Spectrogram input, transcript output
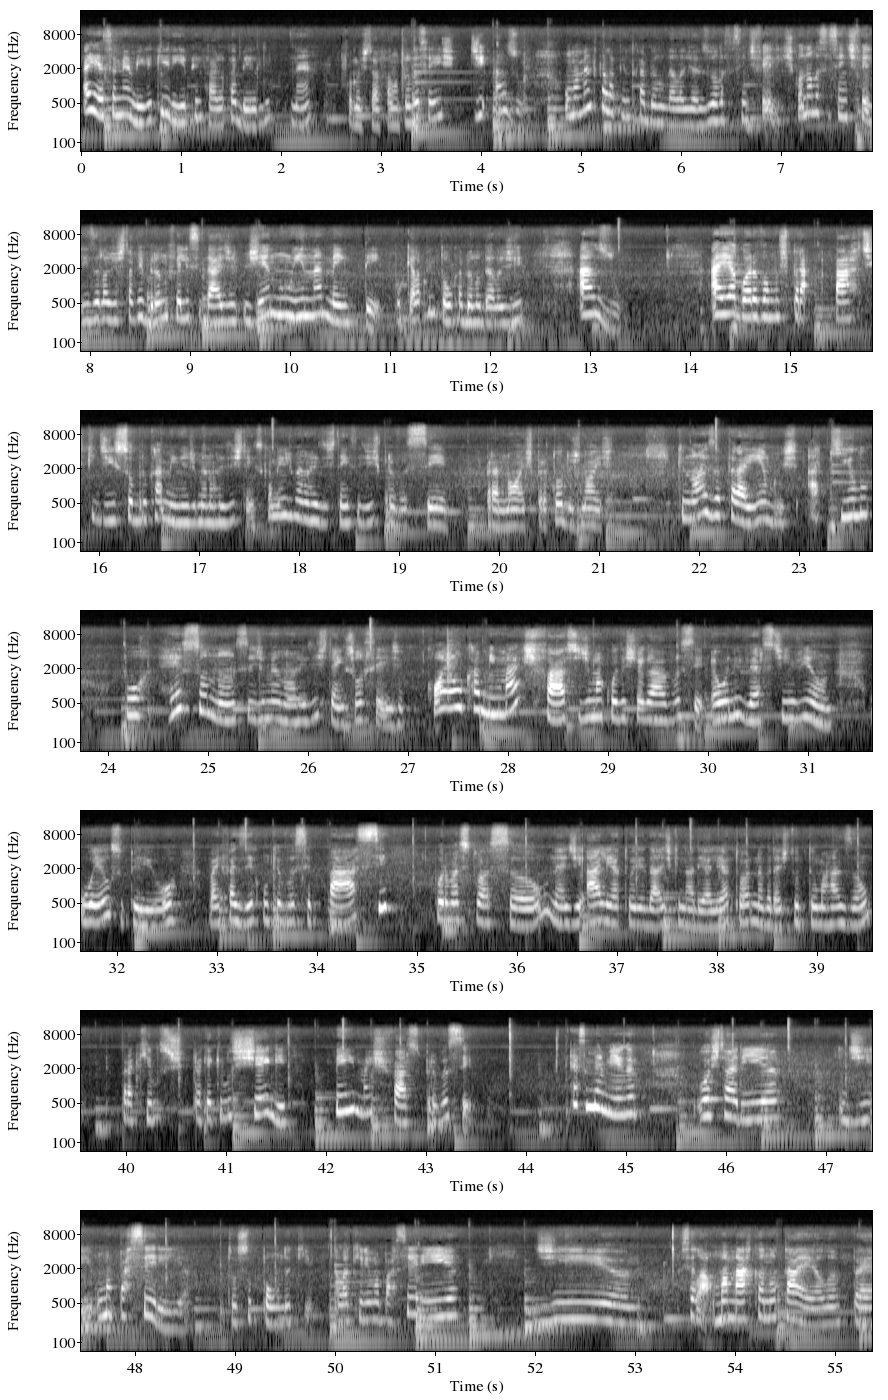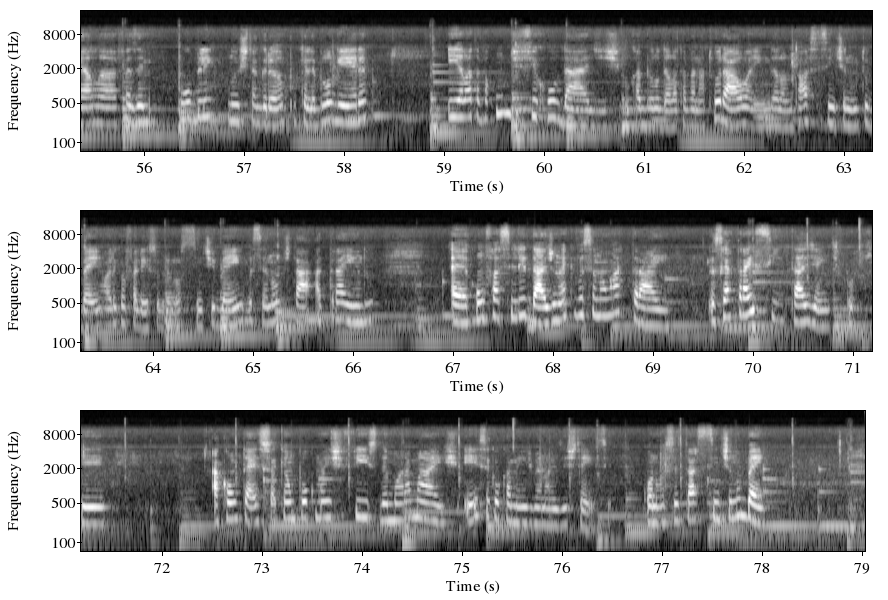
Aí essa minha amiga queria pintar o cabelo, né? Como eu estava falando pra vocês, de azul. O momento que ela pinta o cabelo dela de azul, ela se sente feliz. Quando ela se sente feliz, ela já está vibrando felicidade genuinamente, porque ela pintou o cabelo dela de azul. Aí agora vamos para a parte que diz sobre o caminho de menor resistência. O caminho de menor resistência diz para você, para nós, para todos nós, que nós atraímos aquilo por ressonância de menor resistência, ou seja, qual é o caminho mais fácil de uma coisa chegar a você? É o universo te enviando. O eu superior vai fazer com que você passe por uma situação né, de aleatoriedade, que nada é aleatório, na verdade tudo tem uma razão, para que aquilo chegue bem mais fácil para você. Essa minha amiga gostaria de uma parceria. Tô supondo aqui. Ela queria uma parceria de, sei lá, uma marca anotar ela para ela fazer publi no Instagram, porque ela é blogueira. E ela tava com dificuldades. O cabelo dela tava natural ainda, ela não tava se sentindo muito bem. Olha que eu falei sobre não se sentir bem. Você não está atraindo é, com facilidade. Não é que você não atrai. Você atrai sim, tá, gente? Porque acontece, só que é um pouco mais difícil, demora mais. Esse é, é o caminho de menor resistência. Quando você está se sentindo bem.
